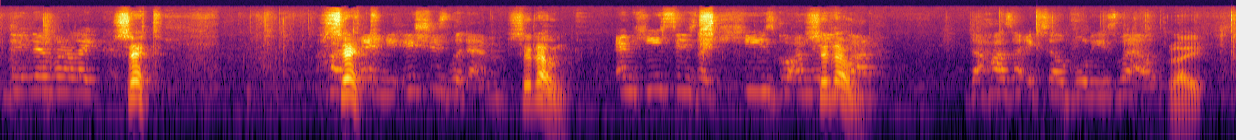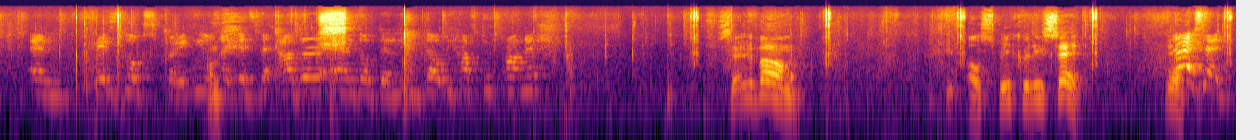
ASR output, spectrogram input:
and they, never like sit, Sit. any issues with them. sit down. And he says like he's got a Sit down. that has an XL bully as well. Right. And his dog's trained. He I'm like, it's the other end of the league that we have to punish. Sit in the bum. I'll speak when he's set. Yeah. Listen,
